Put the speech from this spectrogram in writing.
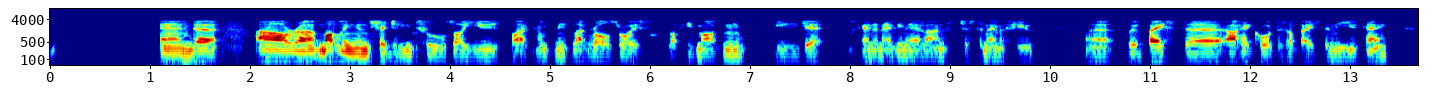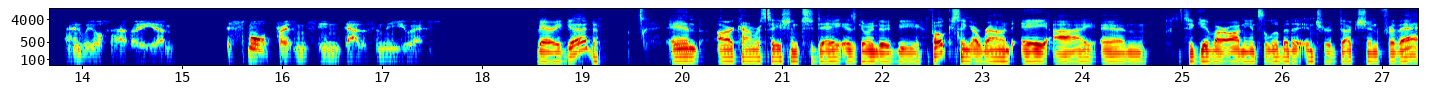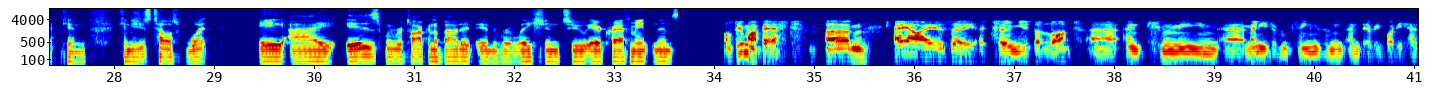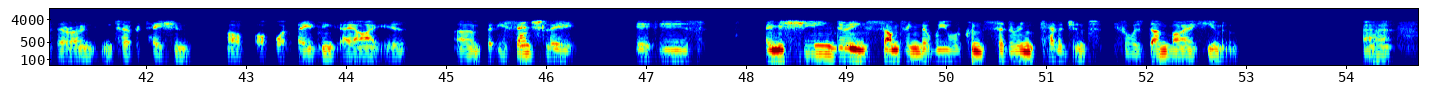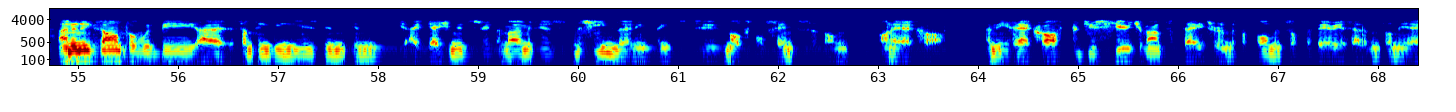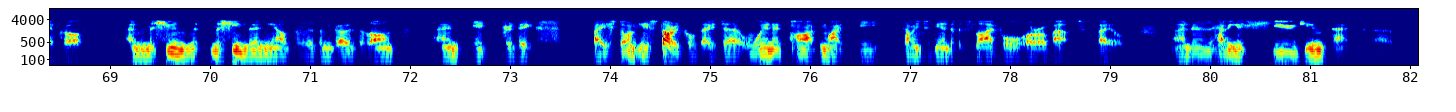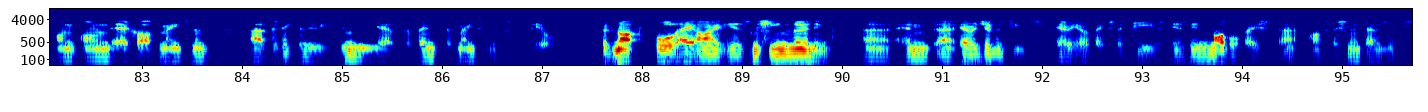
And uh, our uh, modeling and scheduling tools are used by companies like Rolls-Royce, Lockheed Martin, EasyJet, Scandinavian Airlines, just to name a few. Uh, we're based, uh, our headquarters are based in the UK, and we also have a, um, a small presence in Dallas in the US. Very good. And our conversation today is going to be focusing around AI. And to give our audience a little bit of introduction for that, can can you just tell us what AI is when we're talking about it in relation to aircraft maintenance? I'll do my best. Um, AI is a, a, term used a lot uh, and can mean uh, many different things, and, and, everybody has their own interpretation of, of what they think AI is. Um, but essentially, it is a machine doing something that we would consider intelligent if it was done by a human. Uh, and an example would be uh, something being used in, in the aviation industry at the moment is machine learning linked to multiple sensors on, on aircraft. And these aircraft produce huge amounts of data and the performance of the various elements on the aircraft. And the machine, machine learning algorithm goes along and it predicts based on historical data when a part might be coming to the end of its life or, or about to fail. And it is having a huge impact uh, on, on aircraft maintenance uh, particularly in the uh, maintenance field. But not all AI is machine learning, uh, and uh, AeroAgility's area of expertise is in model-based uh, artificial intelligence.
